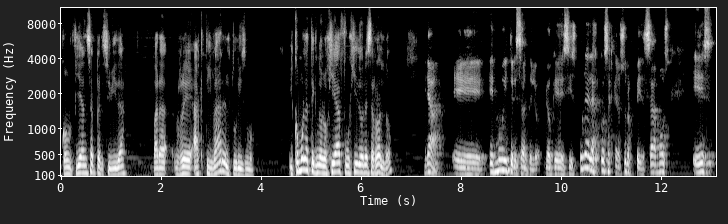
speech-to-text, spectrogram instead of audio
confianza percibida, para reactivar el turismo? ¿Y cómo la tecnología ha fungido en ese rol, no? Mira, eh, es muy interesante lo, que decís. Una de las cosas que nosotros pensamos es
